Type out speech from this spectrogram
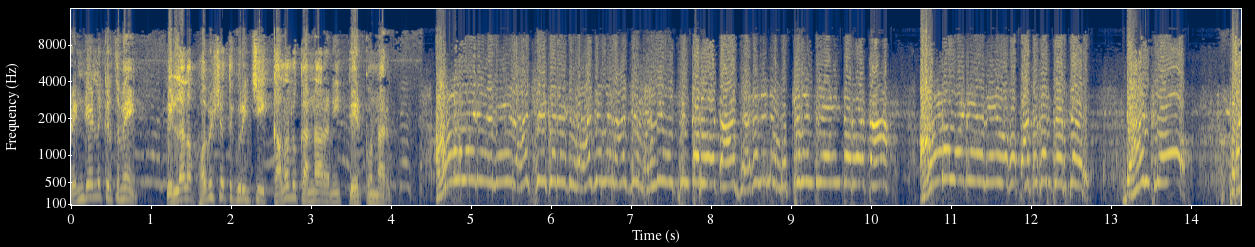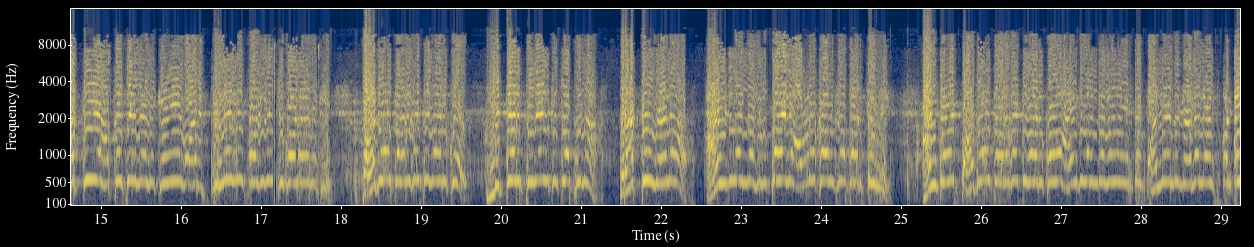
రెండేళ్ళ క్రితమే పిల్లల భవిష్యత్తు గురించి కలలు కన్నారని పేర్కొన్నారు అమ్మఒడి అని రాజశేఖర రెడ్డి రాజన్న రాజ్యం మళ్ళీ వచ్చిన తర్వాత జగనన్న ముఖ్యమంత్రి అయిన తర్వాత అమ్మఒడి అనే ఒక పథకం పెడతారు దాంట్లో ప్రతి అక్క చెల్లెలకి వారి పిల్లల్ని చదివించుకోవడానికి పదో తరగతి వరకు ఇద్దరు పిల్లలకి చొప్పున ప్రతి నెల ఐదు వందల రూపాయలు అమ్మకాలుగా పడుతుంది అంటే పదో తరగతి వరకు ఐదు వందలు ఇంటూ పన్నెండు నెలలు వేసుకుంటే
